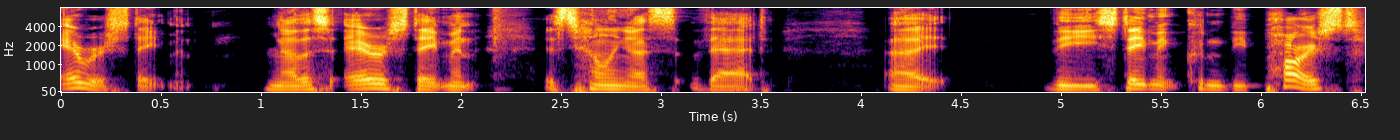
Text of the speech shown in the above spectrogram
error statement. Now, this error statement is telling us that uh, the statement couldn't be parsed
